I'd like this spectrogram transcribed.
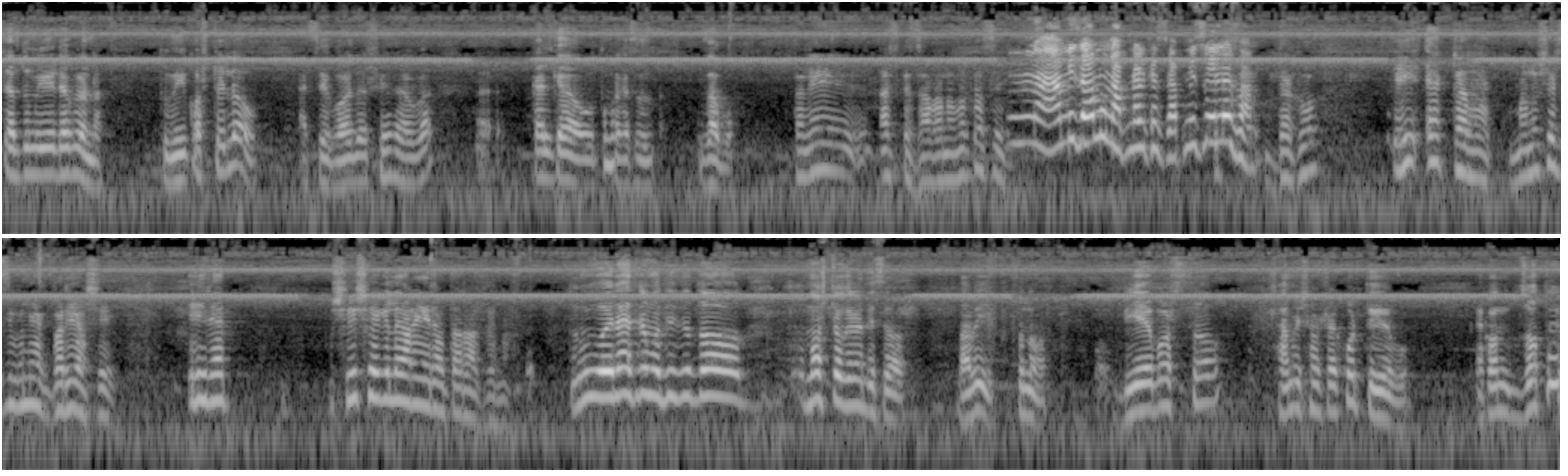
তা তুমি এটা করো না। তুমি কষ্ট হইলেও আজকে ঘরে শুয়ে থাকবা। কালকে তোমার কাছে যাব। তাহলে আজকে যাবা আমার কাছে? না আমি যাব না আপনার কাছে আপনি চলে যান। দেখো এই একটা রাত মানুষের জীবনে একবারই আসে। এই রাত শেষ হয়ে গেলে আর এই রাত আর আসবে না। তুমি ওই রাতের মধ্যে তো নষ্ট করে দিছ। ভাবি শোনো বিয়ে বসছো স্বামী সংসার করতে হইব। এখন যতই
